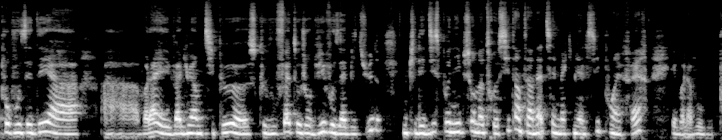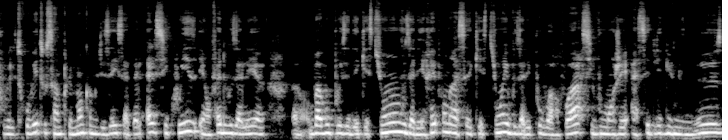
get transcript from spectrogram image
pour vous aider à, voilà, évaluer un petit peu euh, ce que vous faites aujourd'hui, vos habitudes. Donc il est disponible sur notre site internet, c'est macmielsi.fr. Et voilà, vous, pouvez le trouver tout simplement, comme je disais, il s'appelle Elsie Quiz. Et en fait, vous allez, euh, euh, on va vous poser des questions, vous allez répondre à ces questions et vous allez pouvoir voir si vous mangez assez de légumineuses,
